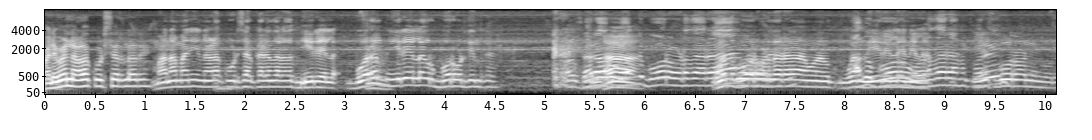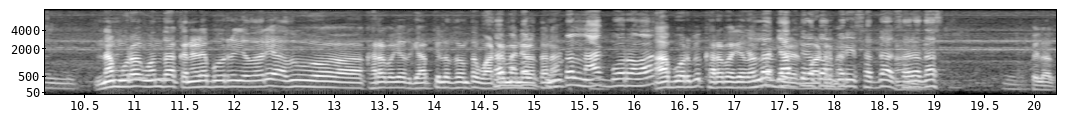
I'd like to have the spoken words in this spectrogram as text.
ಮನೆ ಮನೆ ನಾಳೆ ಕೂಡ್ಸಿರಲ್ಲ ರೀ? ಮನ ಮನೆ ನಳ ಕರೆ ಅಂದ್ರೆ ಅದಕ್ಕೆ ನೀರೇ ಇಲ್ಲ. ಬೋರಲ್ಲಿ ನೀರೇ ಇಲ್ಲ ಅವ್ರು ಬೋರ್ ಹೊಡ್ದಿಂದ ಬೋರ್ ಹೊಡೆದಾರ. ಒಂದು ಬೋರ್ ಹೊಡೆದಾರ ಒಂದು ನೀರಿಲ್ಲ ಏನಿಲ್ಲ. ನಮ್ಮ ಊರಾಗ ಒಂದು ಕನ್ನಡ ಬೋರ್ ಅದ ರೀ ಅದು ಖರಾಬ್ ಆಗ್ಯದ ಗ್ಯಾಪ್ ತಿಲ್ಲದ ಅಂತ ವಾಟರ್ ಮ್ಯಾನ್ ಹೇಳ್ತಾನ. ಟೋಟಲ್ ನಾಲ್ಕು ಬೋರ್ ಅವ. ಆ ಬೋರ್ ಬಿ ಖರಾಬ್ ಆಗ್ಯದ ಎಲ್ಲ ಗ್ಯಾಪ್ ವಾಟರ್ ಅನ್ಕೋರಿ ಸದ್ದ ಸರ್ ಅದ ಫಿಲಲ್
